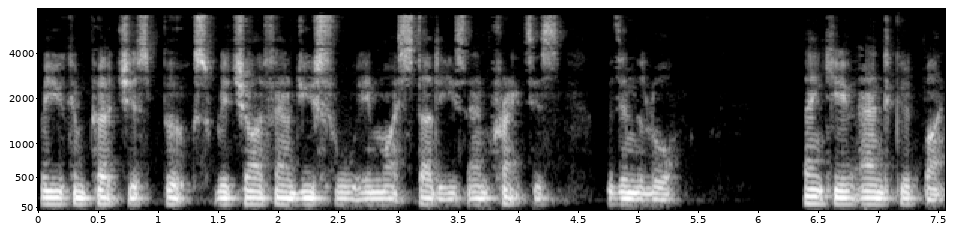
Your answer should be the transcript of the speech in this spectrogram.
where you can purchase books which I found useful in my studies and practice within the law. Thank you and goodbye.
